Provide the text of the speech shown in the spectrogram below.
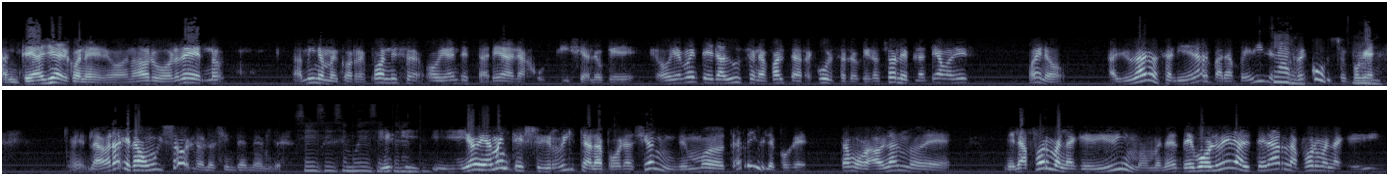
anteayer con el gobernador Bordet, no, a mí no me corresponde, eso obviamente es tarea de la justicia, lo que obviamente él aduce una falta de recursos, lo que nosotros le planteamos es, bueno, ayudarnos a liderar para pedir Claro, esos recursos, porque claro. eh, la verdad que estamos muy solos los intendentes. Sí, sí, sí, muy Y, desesperante. y- y obviamente eso irrita a la población de un modo terrible, porque estamos hablando de, de la forma en la que vivimos, de volver a alterar la forma en la que vivimos.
